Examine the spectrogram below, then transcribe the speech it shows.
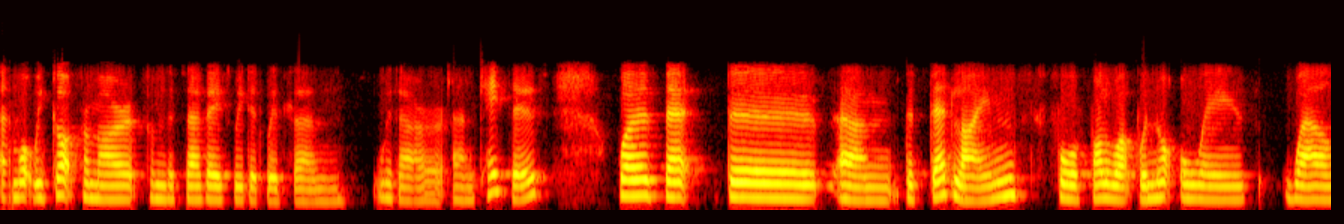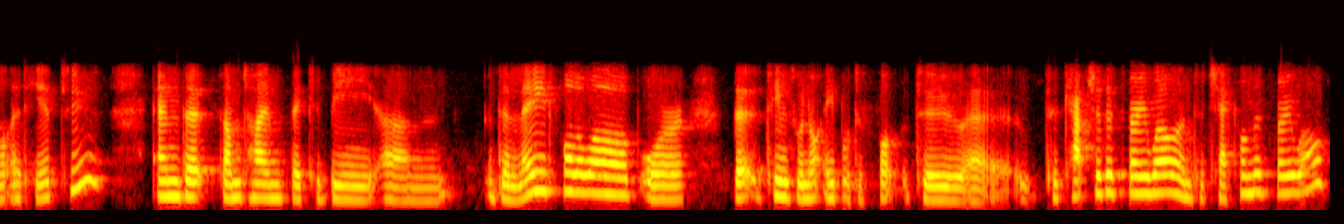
and what we got from our from the surveys we did with um, with our um, cases, was that the um, the deadlines for follow up were not always well adhered to, and that sometimes there could be um, delayed follow up or that teams were not able to to uh, to capture this very well and to check on this very well.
